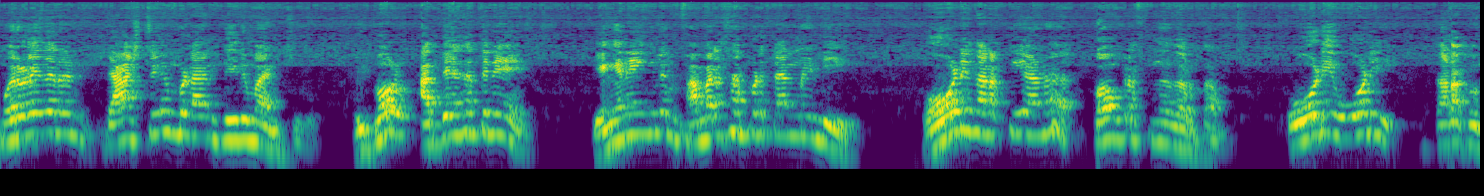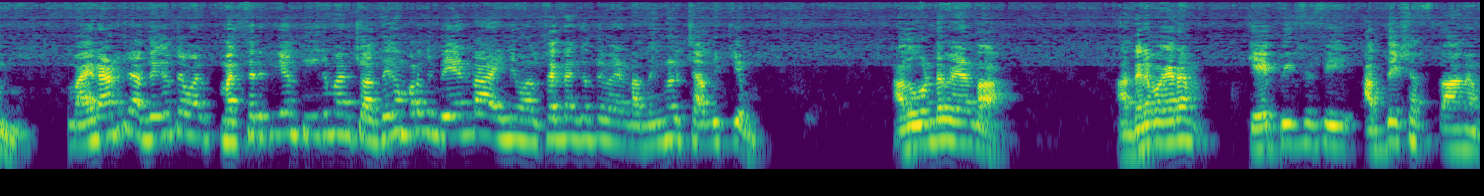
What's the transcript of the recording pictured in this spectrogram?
മുരളീധരൻ രാഷ്ട്രീയം വിടാൻ തീരുമാനിച്ചു. ഇപ്പോൾ അദ്ദേഹത്തിനെ എങ്ങനെയെങ്കിലും സമരസപ്പെടുത്താൻ വേണ്ടി ഓടി നടക്കുകയാണ് കോൺഗ്രസ് നേതൃത്വം. ഓടി ഓടി നടക്കുന്നു. വയനാട്ടിൽ അദ്ദേഹത്തെ മത്സരിപ്പിക്കാൻ തീരുമാനിച്ചു. അദ്ദേഹം പറഞ്ഞു വേണ്ട ഇനി മത്സര രംഗത്ത് വേണ്ട. നിങ്ങൾ ചതിക്കും. അതുകൊണ്ട് വേണ്ട. അതിന് പകരം കെ പി സി സി അധ്യക്ഷ സ്ഥാനം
